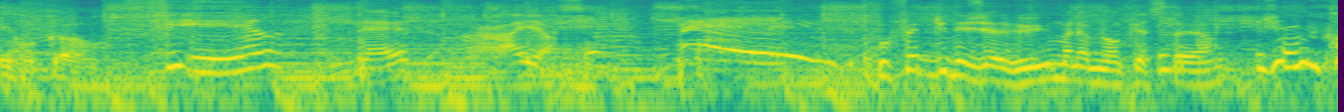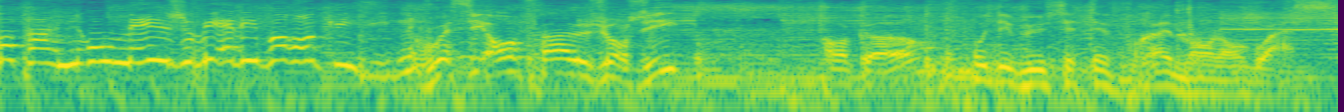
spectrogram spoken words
et encore. Phil, Ned, Ryerson. Vous faites du déjà vu, Madame Lancaster Je ne crois pas, non, mais je vais aller voir en cuisine. Voici enfin le jour J. Encore. Au début, c'était vraiment l'angoisse.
